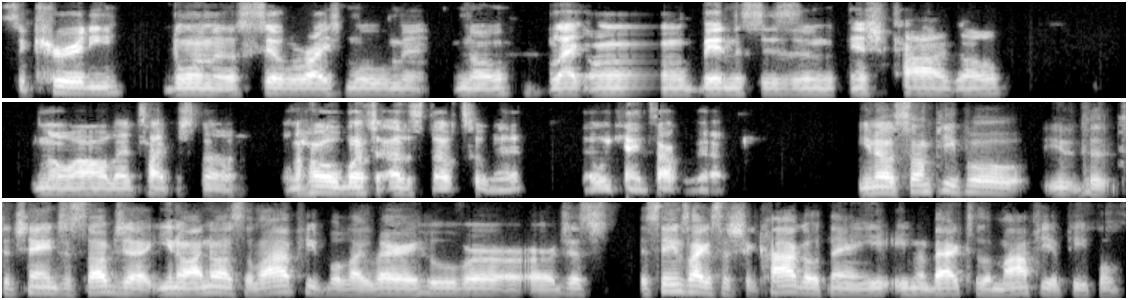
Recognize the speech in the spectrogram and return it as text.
security during the civil rights movement, you know, black owned businesses in, in Chicago, you know, all that type of stuff. And a whole bunch of other stuff too, man, that we can't talk about. You know, some people you, to, to change the subject, you know, I know it's a lot of people like Larry Hoover or, or just it seems like it's a Chicago thing, even back to the mafia people.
